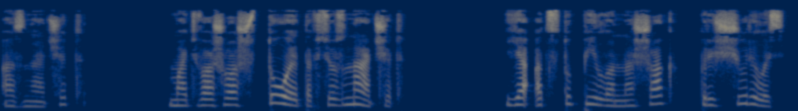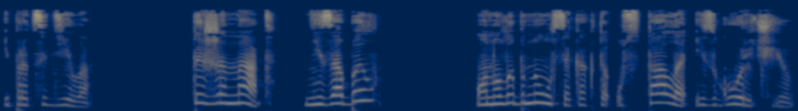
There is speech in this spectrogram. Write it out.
А значит... Мать вашу, а что это все значит? Я отступила на шаг, прищурилась и процедила. «Ты женат, не забыл?» Он улыбнулся как-то устало и с горечью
